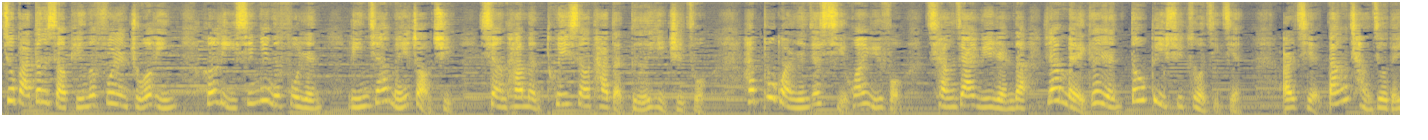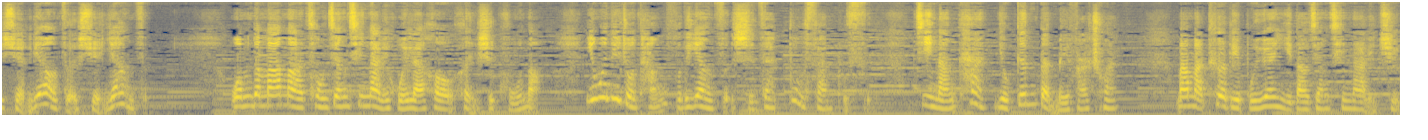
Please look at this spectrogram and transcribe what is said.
就把邓小平的夫人卓琳和李先念的夫人林佳美找去，向他们推销他的得意之作，还不管人家喜欢与否，强加于人的让每个人都必须做几件，而且当场就得选料子、选样子。我们的妈妈从江青那里回来后，很是苦恼，因为那种唐服的样子实在不三不四，既难看又根本没法穿。妈妈特别不愿意到江青那里去，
